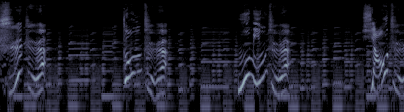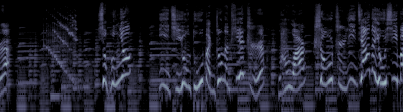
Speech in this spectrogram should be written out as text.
食指、中指、无名指、小指。小朋友，一起用读本中的贴纸来玩手指一家的游戏吧。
